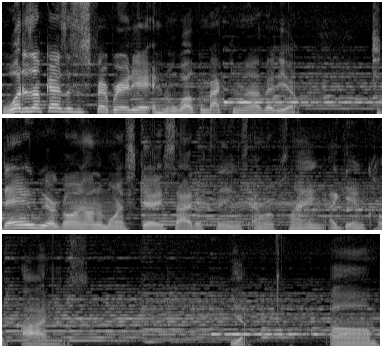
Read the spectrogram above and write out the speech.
What is up guys, this is farebear88 and welcome back to another video. Today we are going on the more scary side of things and we're playing a game called Eyes. Yeah. Um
